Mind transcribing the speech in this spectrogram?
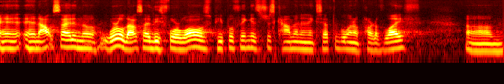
and, and outside in the world, outside these four walls, people think it's just common and acceptable and a part of life. Um,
